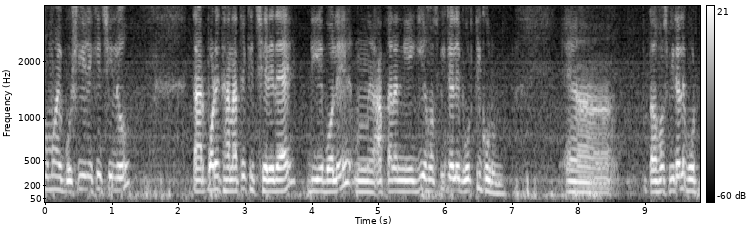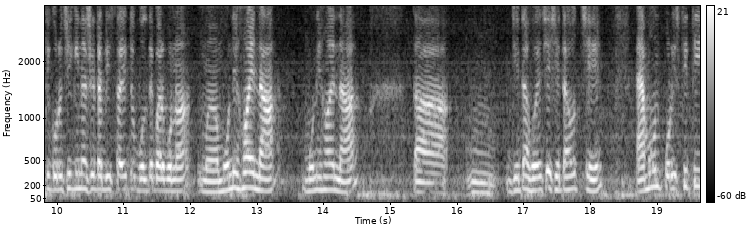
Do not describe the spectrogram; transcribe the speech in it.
সময় বসিয়ে রেখেছিল, তারপরে থানা থেকে ছেড়ে দেয়, দিয়ে বলে আপনারা নিয়ে গিয়ে হসপিটালে ভর্তি করুন। তা হসপিটালে ভর্তি করেছি কিনা সেটা বিস্তারিত বলতে পারব না। মনে হয় না, মনে হয় না। তা যেটা হয়েছে সেটা হচ্ছে এমন পরিস্থিতি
